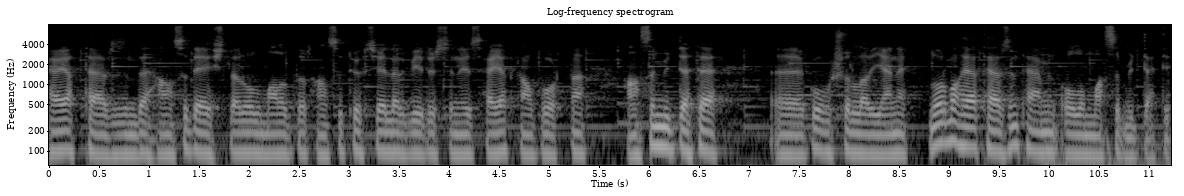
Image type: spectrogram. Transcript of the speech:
həyat tərzində hansı dəyişikliklər olmalıdır, hansı tövsiyələr verirsiniz, həyat komfortuna hansı müddətə e, qovuşurlar? Yəni normal həyat tərzinin təmin olunması müddəti.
